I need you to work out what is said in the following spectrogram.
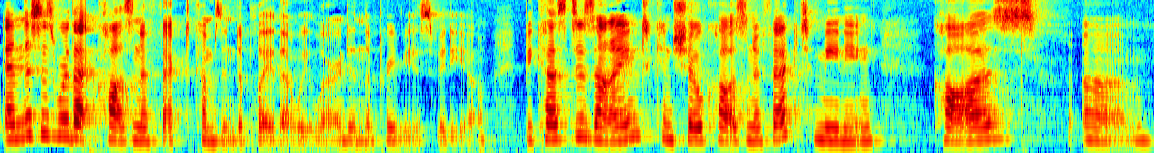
And this is where that cause and effect comes into play that we learned in the previous video. Because designed can show cause and effect, meaning cause, um,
